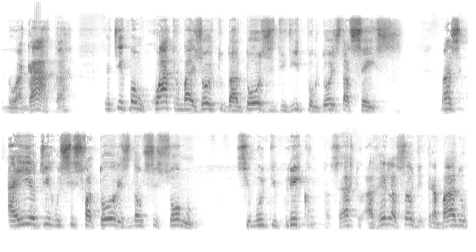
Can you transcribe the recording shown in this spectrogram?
no H, tá? Eu digo, bom, 4 mais 8 dá 12, dividido por 2 dá 6. Mas aí eu digo, esses fatores não se somam, se multiplicam, tá certo? A relação de trabalho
